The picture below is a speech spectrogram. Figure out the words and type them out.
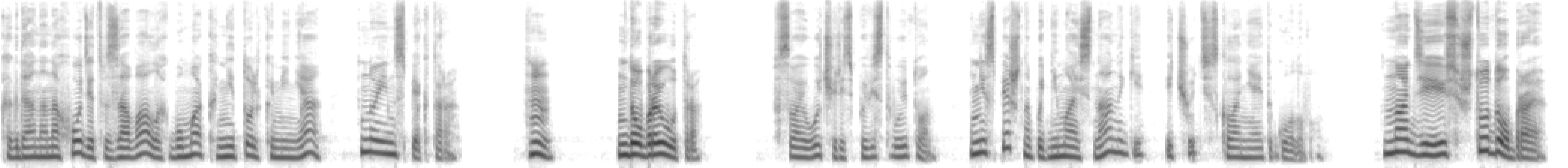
когда она находит в завалах бумаг не только меня, но и инспектора. «Хм, доброе утро», — в свою очередь повествует он, неспешно поднимаясь на ноги и чуть склоняет голову. «Надеюсь, что доброе»,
